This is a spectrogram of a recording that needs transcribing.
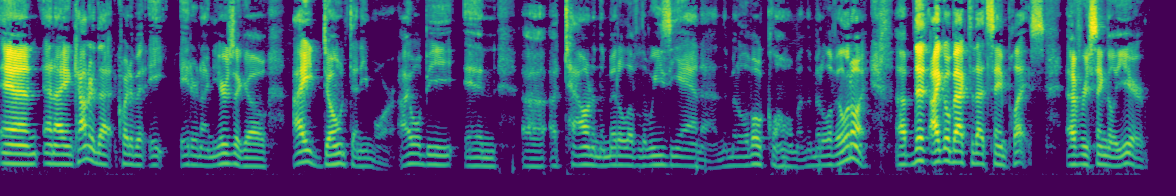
and and I encountered that quite a bit eight eight or nine years ago. I don't anymore. I will be in uh, a town in the middle of Louisiana, in the middle of Oklahoma, in the middle of Illinois. Uh, that I go back to that same place every single year.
